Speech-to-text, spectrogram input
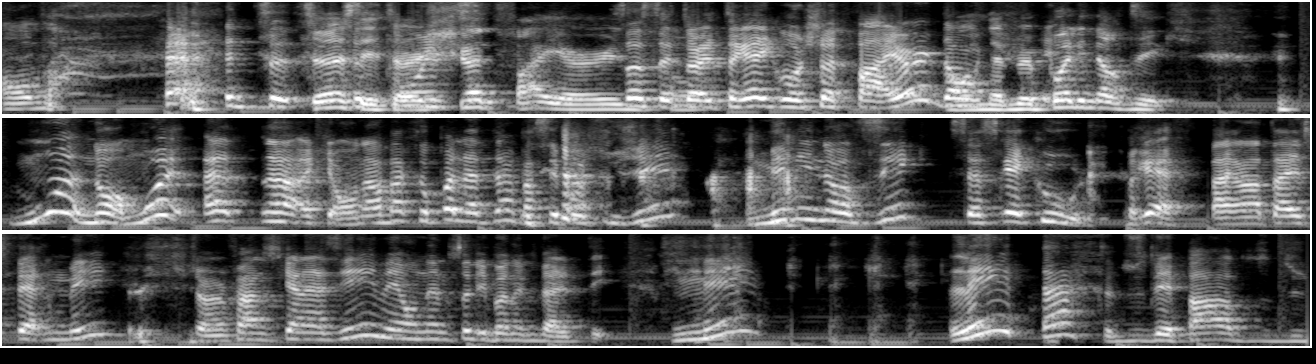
on va. ça, c'est un shot fire. Ça, c'est un très gros shot fire. Donc... On ne veut pas les Nordiques. Moi, non, moi, euh, non, on n'embarquera pas là-dedans parce que c'est pas le sujet, mais les Nordiques, ça serait cool. Bref, parenthèse fermée, je suis un fan du Canadien, mais on aime ça les bonnes rivalités. Mais l'impact du départ du,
